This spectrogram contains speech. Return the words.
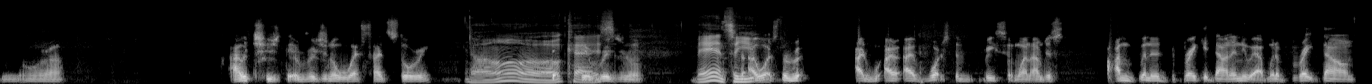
Nora. I would choose the original West Side Story. Oh, okay. The original. Man, so you I watched the I, I have watched the recent one. I'm just I'm going to break it down anyway. I'm going to break down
